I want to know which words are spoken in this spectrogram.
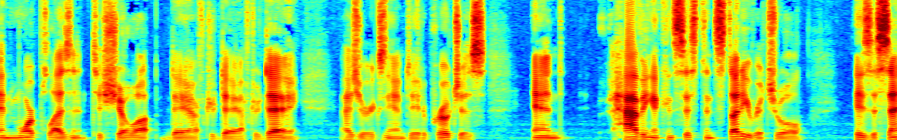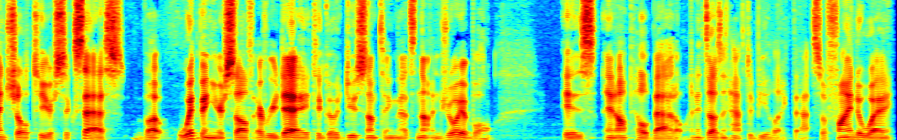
and more pleasant to show up day after day after day as your exam date approaches. And having a consistent study ritual is essential to your success, but whipping yourself every day to go do something that's not enjoyable is an uphill battle, and it doesn't have to be like that. So find a way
